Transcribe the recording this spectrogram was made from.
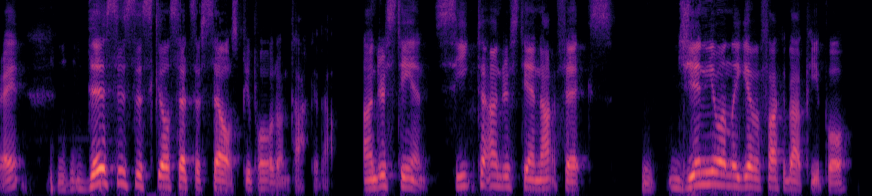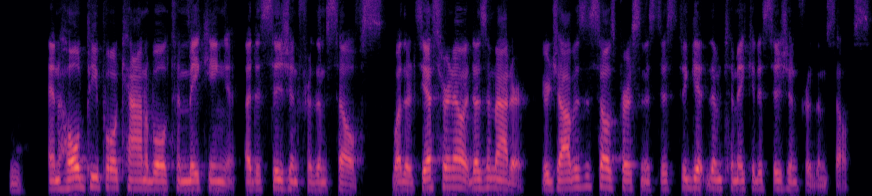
Right? Mm-hmm. this is the skill sets of sales people don't talk about. Understand, seek to understand, not fix. Mm. Genuinely give a fuck about people mm. and hold people accountable to making a decision for themselves. Whether it's yes or no, it doesn't matter. Your job as a salesperson is just to get them to make a decision for themselves.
